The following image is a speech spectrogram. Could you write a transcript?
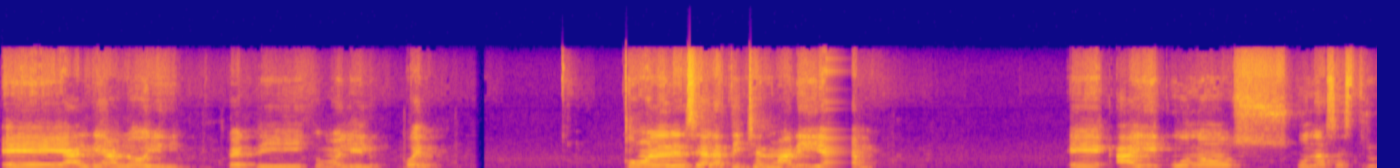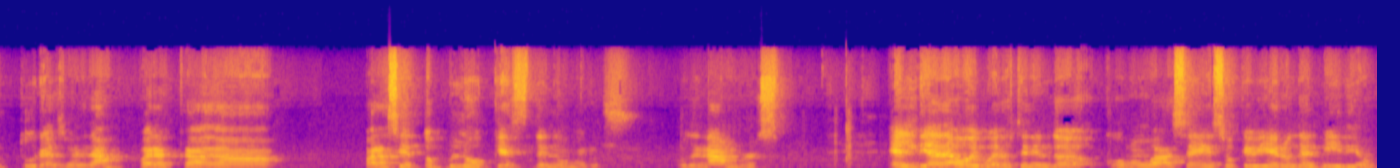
Eh, alguien habló y perdí como el hilo. Bueno, como le decía la teacher María, eh, hay unos, unas estructuras, ¿verdad? Para cada, para ciertos bloques de números o de numbers. El día de hoy, bueno, teniendo como base eso que vieron del vídeo,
